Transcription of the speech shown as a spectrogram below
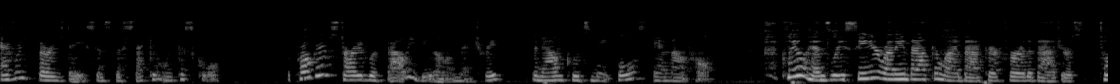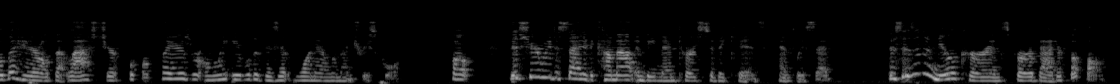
every Thursday since the second week of school. The program started with Valley View Elementary, but now includes Naples and Mount Hall. Cleo Hensley, senior running back and linebacker for the Badgers, told the Herald that last year football players were only able to visit one elementary school. Quote, this year we decided to come out and be mentors to the kids, Hensley said. This isn't a new occurrence for Badger football.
